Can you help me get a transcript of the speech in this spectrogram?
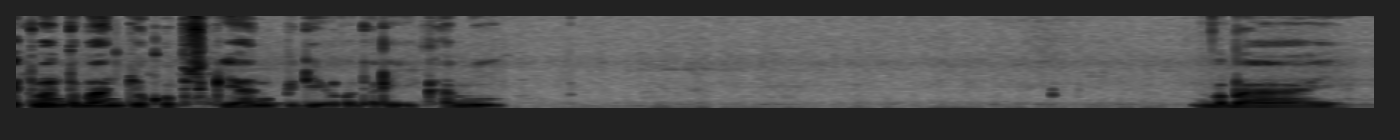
Oke teman-teman cukup sekian video dari kami. Bye bye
